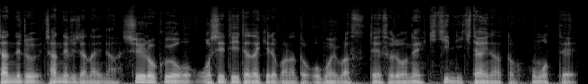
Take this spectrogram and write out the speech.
チャンネル、チャンネルじゃないな、収録を教えていただければなと思います。で、それをね、聞きに行きたいなと思って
